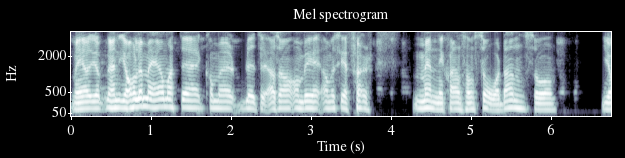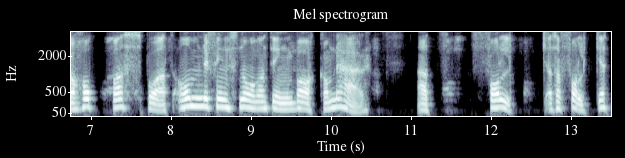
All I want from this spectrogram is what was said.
Men jag, jag, men jag håller med om att det kommer bli... Alltså om vi, om vi ser för människan som sådan så jag hoppas på att om det finns någonting bakom det här att folk, alltså folket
